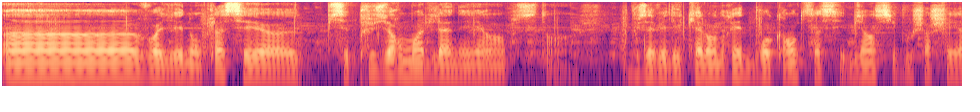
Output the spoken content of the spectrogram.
Euh, voyez, donc là c'est euh, c'est plusieurs mois de l'année. hein. Vous avez les calendriers de brocante, ça c'est bien si vous cherchez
